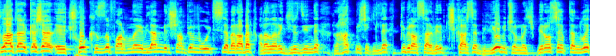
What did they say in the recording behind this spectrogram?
Cloud arkadaşlar e, çok hızlı farmlayabilen bir şampiyon ve ultisiyle beraber aralara girdiğinde rahat bir şekilde yüklü bir hasar verip çıkartabiliyor bütün rakipleri. O sebepten dolayı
